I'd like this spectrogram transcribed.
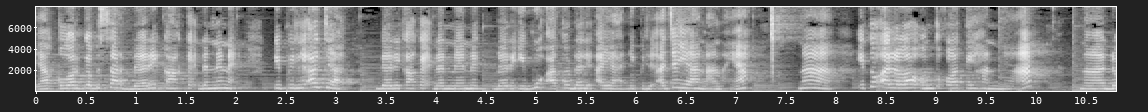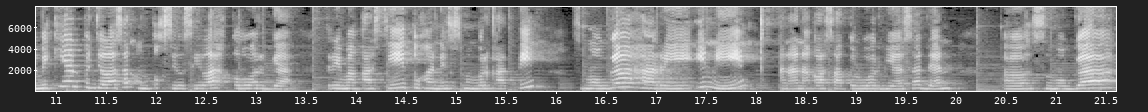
Ya, keluarga besar dari kakek dan nenek. Dipilih aja dari kakek dan nenek dari ibu atau dari ayah. Dipilih aja ya anak-anak ya. Nah itu adalah untuk latihannya. Nah demikian penjelasan untuk silsilah keluarga. Terima kasih Tuhan Yesus memberkati. Semoga hari ini anak-anak kelas 1 luar biasa dan uh, semoga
